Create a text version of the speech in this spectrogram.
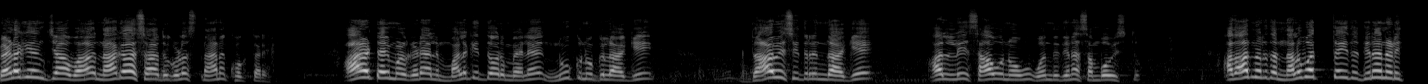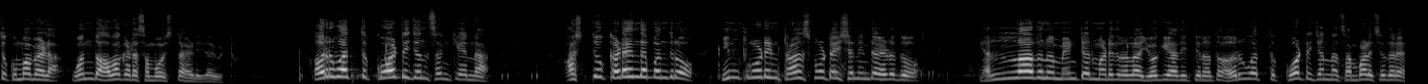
ಬೆಳಗಿನ ಜಾವ ನಾಗಾ ಸಾಧುಗಳು ಸ್ನಾನಕ್ಕೆ ಹೋಗ್ತಾರೆ. ಆ ಟೈಮ್ ಒಳಗಡೆ ಅಲ್ಲಿ ಮಲಗಿದ್ದವ್ರ ಮೇಲೆ ನೂಕು ನುಗ್ಗಲಾಗಿ ಧಾವಿಸಿದ್ರಿಂದಾಗಿ ಅಲ್ಲಿ ಸಾವು ನೋವು ಒಂದು ದಿನ ಸಂಭವಿಸಿತು. ಅದಾದ ನಂತರ ನಲವತ್ತೈದು ದಿನ ನಡೀತು ಕುಂಭಮೇಳ. ಒಂದು ಅವಘಡ ಸಂಭವಿಸ್ತಾ ಹೇಳಿ, ದಯವಿಟ್ಟು. ಅರುವತ್ತು ಕೋಟಿ ಜನಸಂಖ್ಯೆಯನ್ನು ಅಷ್ಟು ಕಡೆಯಿಂದ ಬಂದರು ಇನ್ಕ್ಲೂಡಿಂಗ್ ಟ್ರಾನ್ಸ್ಪೋರ್ಟೇಷನಿಂದ ಹಿಡಿದು ಎಲ್ಲದನ್ನು ಮೇಂಟೈನ್ ಮಾಡಿದ್ರಲ್ಲ ಯೋಗಿ ಆದಿತ್ಯನಾಥ್, ಅರುವತ್ತು ಕೋಟಿ ಜನ ಸಂಭಾಳಿಸಿದ್ದಾರೆ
